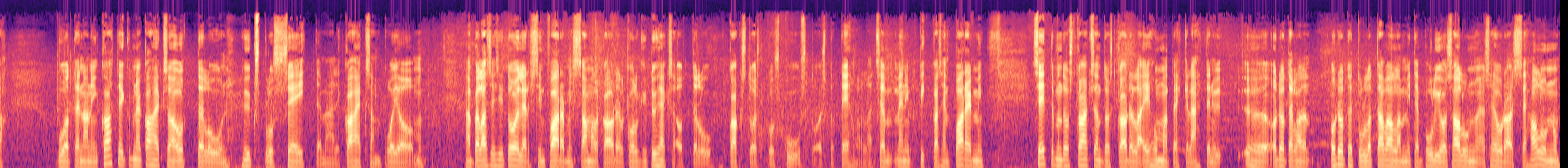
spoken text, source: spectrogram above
16-17 vuotena niin 28 otteluun 1 plus 7, eli 8 pojoa, mutta hän pelasi sitten Oilersin farmissa samalla kaudella 39 ottelua 12 plus 16 tehoilla. Et se meni pikkasen paremmin. 17-18 kaudella ei hommat ehkä lähtenyt öö, odotella, odotetulla tavalla, miten Puli olisi halunnut ja seura olisi se halunnut.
